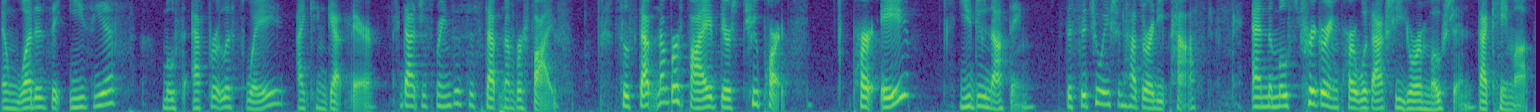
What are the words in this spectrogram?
and what is the easiest, most effortless way I can get there? That just brings us to step number 5. So step number 5, there's two parts. Part A, you do nothing The situation has already passed. And the most triggering part was actually your emotion that came up.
